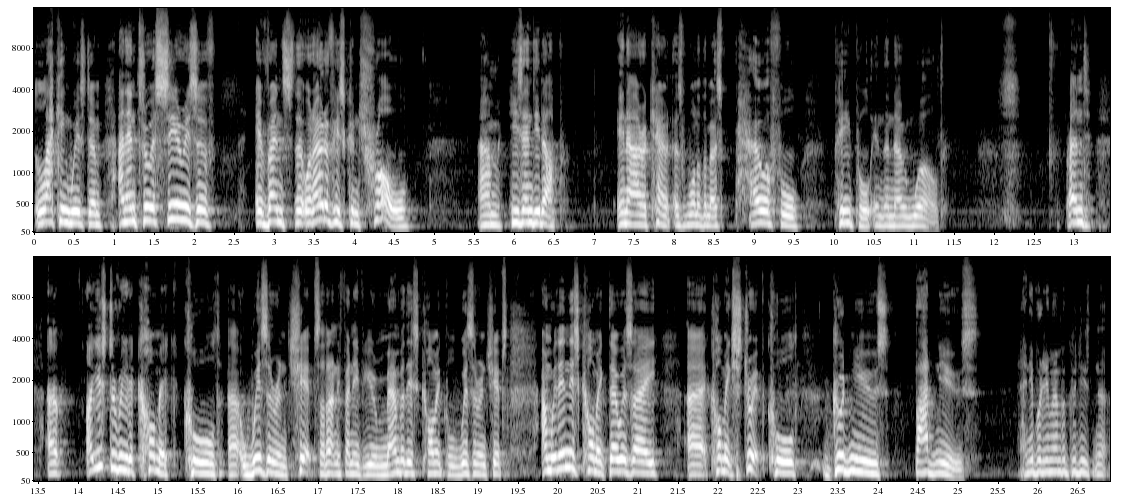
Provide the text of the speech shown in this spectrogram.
lacking wisdom, and then through a series of events that were out of his control, um, he's ended up in our account as one of the most powerful people in the known world. And uh, I used to read a comic called uh, Whizzer and Chips. I don't know if any of you remember this comic called Whizzer and Chips. And within this comic, there was a uh, comic strip called Good News, Bad News. Anybody remember Good News? No.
